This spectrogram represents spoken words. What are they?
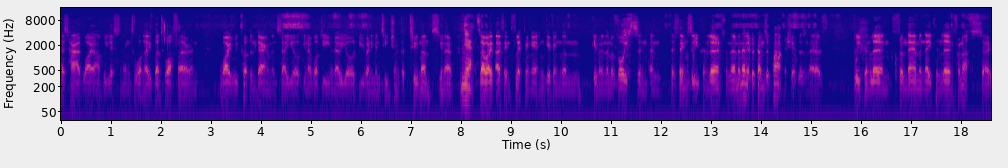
has had. Why aren't we listening to what they've got to offer? And why do we put them down and say you're you know what do you know you're you've only been teaching for two months you know yeah so I, I think flipping it and giving them giving them a voice and and the things that you can learn from them and then it becomes a partnership doesn't it of we can learn from them and they can learn from us so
